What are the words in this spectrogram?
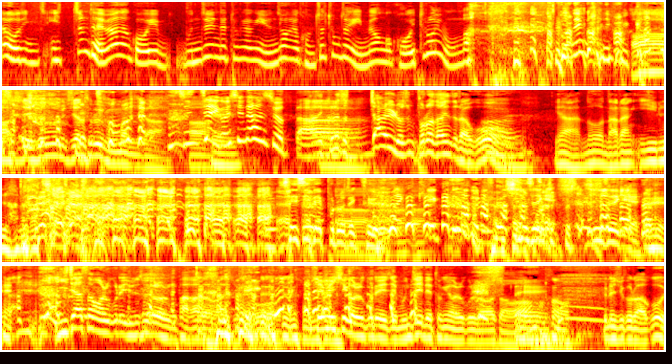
어디 이- 이쯤 되면은 거의 문재인 대통령이 윤석열 검찰총장에 임명한 거 거의 트로이 목마 보낸 거 아닙니까? 아, 진짜 이 정도면 진짜 못 맙니다. 진짜 아, 이건 신의 한 수였다. 아니 그래서 짤 요즘 돌아다니더라고. 어. 야 너 나랑 일 하나 같이 하자. 새시대 프로젝트. 그러니까 개큰 그림. 신세계, 신세계. 이자성 얼굴에 윤석열 얼굴 박아넣어가지고 최민식 얼굴에 이제 문재인 대통령 얼굴 넣어서 네. 어, 그런 식으로 하고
